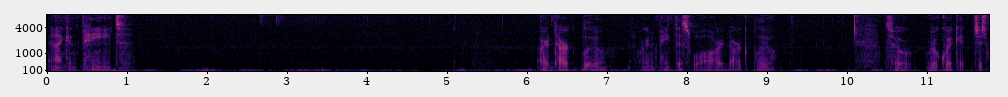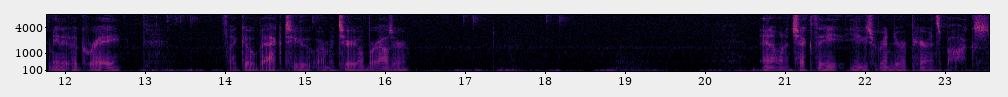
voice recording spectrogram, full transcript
and I can paint our dark blue. We're going to paint this wall our dark blue. So real quick, it just made it a gray. If I go back to our material browser, and I want to check the use render appearance box.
